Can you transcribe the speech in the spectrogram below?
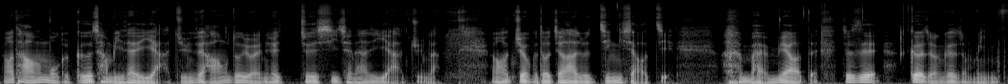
然后他好像某个歌唱比赛的亚军，所以好像都有人会就是戏称他是亚军啦。然后 Jeff 都叫他就是金小姐，蛮妙的，就是各种各种名字。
